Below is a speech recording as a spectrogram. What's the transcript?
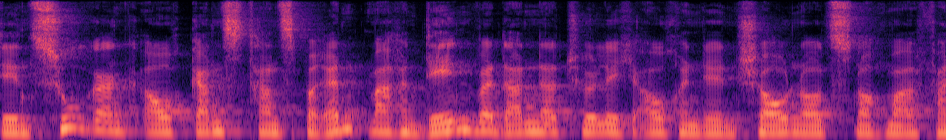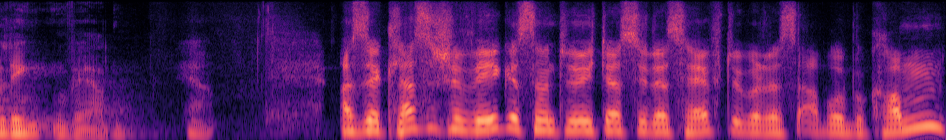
den Zugang auch ganz transparent machen, den wir dann natürlich auch in den Show Notes noch mal verlinken werden. Also der klassische Weg ist natürlich, dass Sie das Heft über das Abo bekommen.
